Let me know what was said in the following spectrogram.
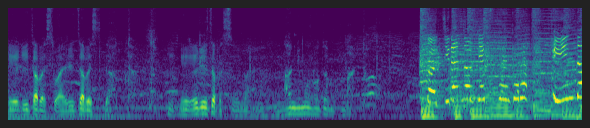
エリザベスはエリザベスであってエリザベス以外の何者でもないと。こちらのお客さんからピンド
